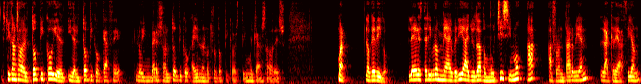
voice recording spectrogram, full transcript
estoy cansado del tópico y, el, y del tópico que hace lo inverso al tópico cayendo en otro tópico. Estoy muy cansado de eso. Bueno, lo que digo, leer este libro me habría ayudado muchísimo a afrontar bien la creación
